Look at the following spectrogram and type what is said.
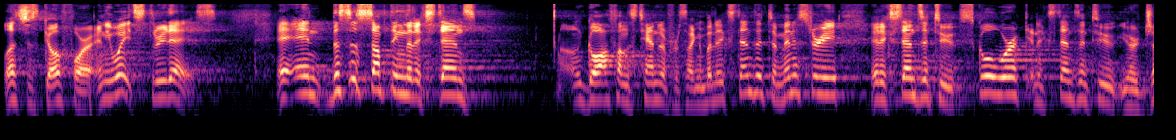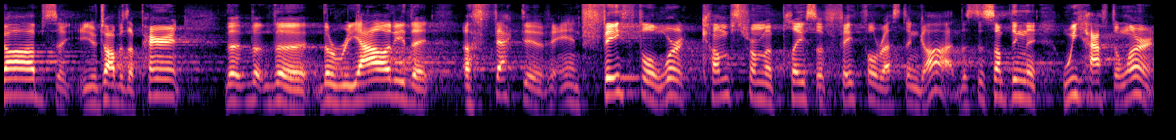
let's just go for it. And he waits three days. And this is something that extends I'll go off on this tangent for a second, but it extends into ministry, it extends into schoolwork, it extends into your jobs, uh, your job as a parent, the, the, the, the reality that effective and faithful work comes from a place of faithful rest in God. This is something that we have to learn.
